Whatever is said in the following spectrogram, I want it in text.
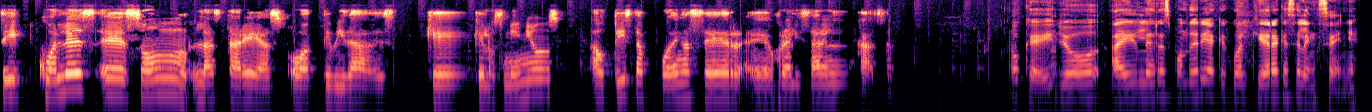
Sí, ¿cuáles eh, son las tareas o actividades que, los niños autistas pueden hacer eh, o realizar en la casa? Ok, yo ahí le respondería que cualquiera que se le enseñe.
